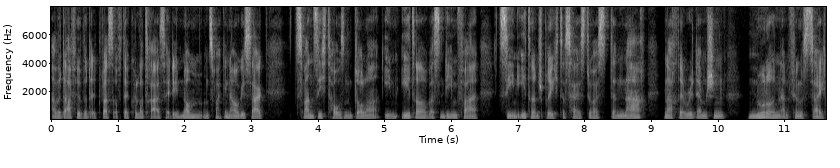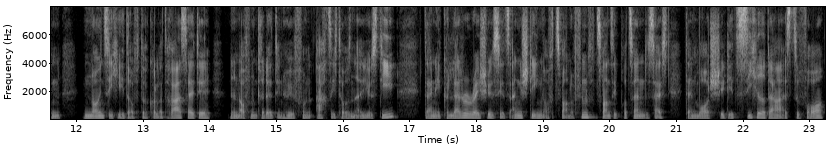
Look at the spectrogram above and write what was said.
aber dafür wird etwas auf der Kollateralseite genommen, und zwar genau gesagt 20.000 Dollar in Ether, was in dem Fall 10 Ether entspricht. Das heißt, du hast danach, nach der Redemption, nur noch in Anführungszeichen 90 Ether auf der Kollateralseite, einen offenen Kredit in Höhe von 80.000 LUSD. Deine Collateral Ratio ist jetzt angestiegen auf 225%, das heißt, dein Wort steht jetzt sicherer da als zuvor.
